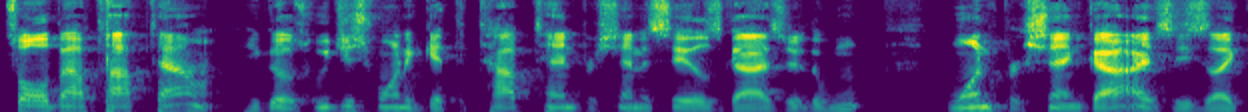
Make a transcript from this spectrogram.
it's all about top talent. He goes, we just want to get the top ten percent of sales guys or the 1% guys. He's like,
